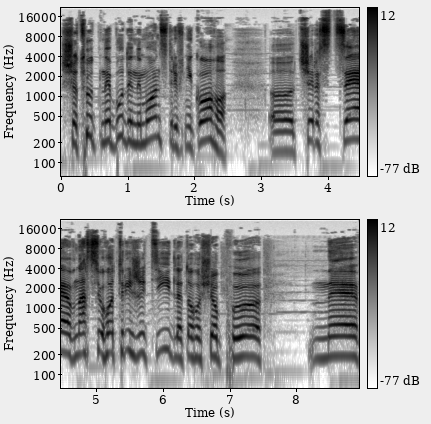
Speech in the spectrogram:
що тут не буде ні монстрів, нікого. е, Через це в нас всього три житті для того, щоб е, не.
